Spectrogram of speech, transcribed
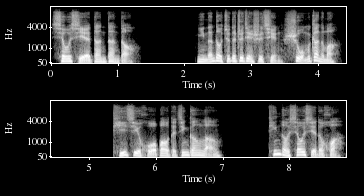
萧协淡淡道：“你难道觉得这件事情是我们干的吗？”脾气火爆的金刚狼听到萧协的话，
